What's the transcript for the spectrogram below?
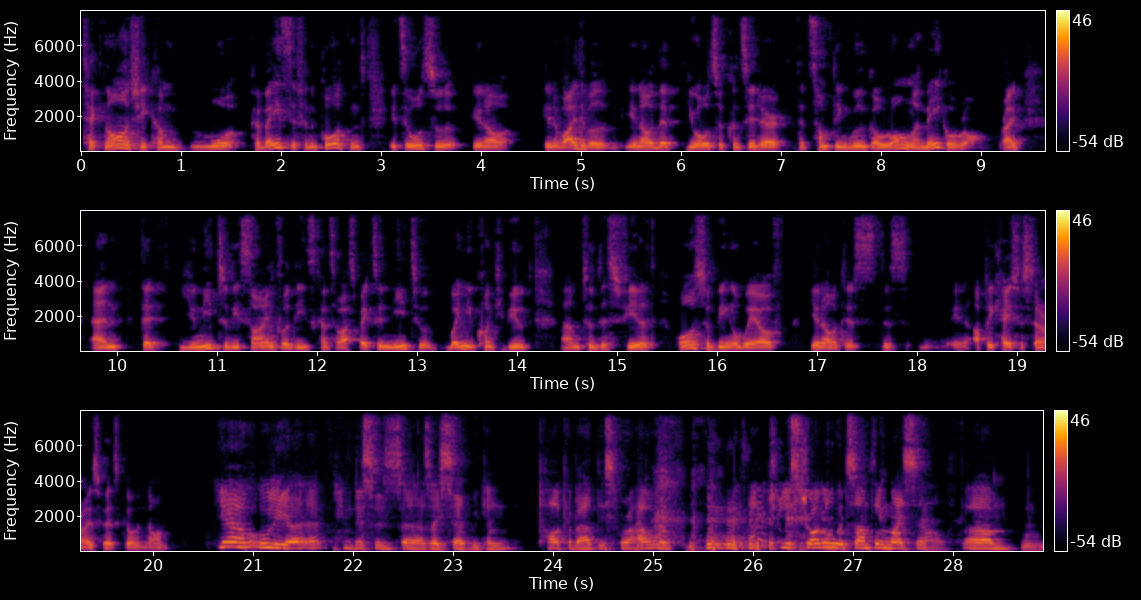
technology come more pervasive and important it's also you know inevitable, you know, that you also consider that something will go wrong or may go wrong, right? And that you need to design for these kinds of aspects. You need to, when you contribute um, to this field, also being aware of, you know, this this application scenarios where it's going on. Yeah, Uli, uh, this is, uh, as I said, we can talk about this for hours. I actually struggle with something myself. Um, mm-hmm.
